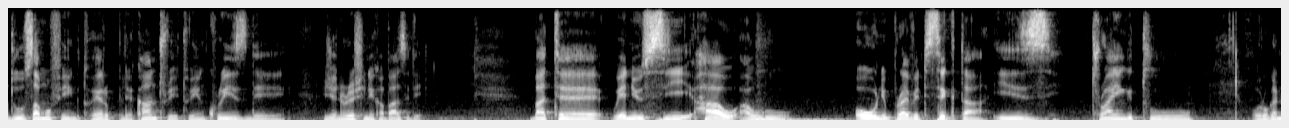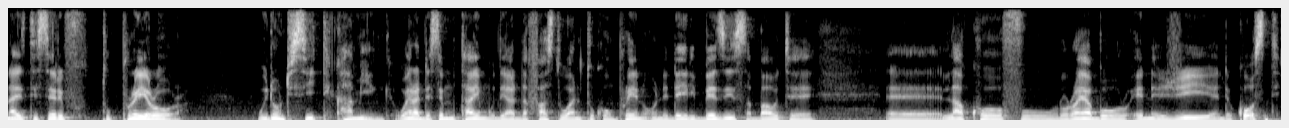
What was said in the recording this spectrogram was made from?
do something to help the country to increase the generation capacity. But uh, when you see how our own private sector is trying to organize itself to play a role we don't see it coming. Where at the same time, they are the first one to complain on a daily basis about uh, uh, lack of reliable energy and the cost.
